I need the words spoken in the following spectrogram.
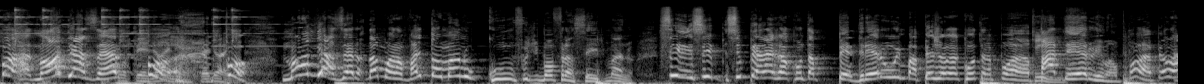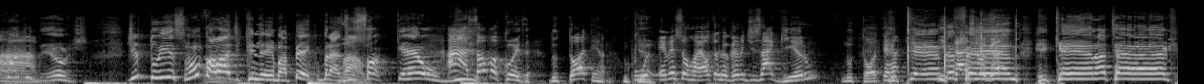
Porra, 9x0. Pô, perdeu a linha, perdeu a Pô, 9x0. Na moral, vai tomar no cu o futebol francês, mano. Se, se, se o Pelé joga contra pedreiro, o Mbappé joga contra, porra, Que padeiro, irmão. Porra, pelo Ah. amor de Deus. Dito isso, vamos falar de Kylian Mbappé, que o Brasil Vamos. só quer ouvir. Ah, só uma coisa, do Tottenham, quê? o Emerson Royal tá jogando de zagueiro no Tottenham, He can e tá jogando... defend, he can attack,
